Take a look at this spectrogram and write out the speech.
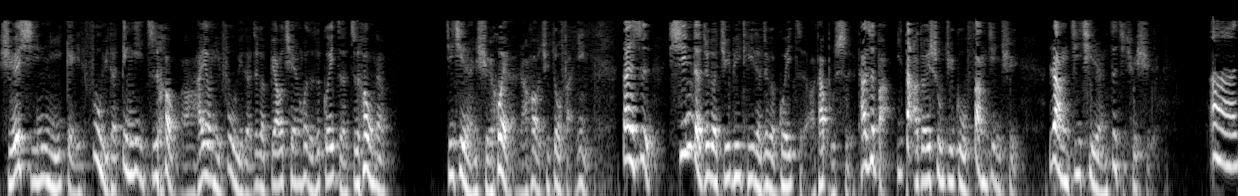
学习你给赋予的定义之后啊，还有你赋予的这个标签或者是规则之后呢，机器人学会了，然后去做反应。但是新的这个 GPT 的这个规则啊，它不是，它是把一大堆数据库放进去，让机器人自己去学。呃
